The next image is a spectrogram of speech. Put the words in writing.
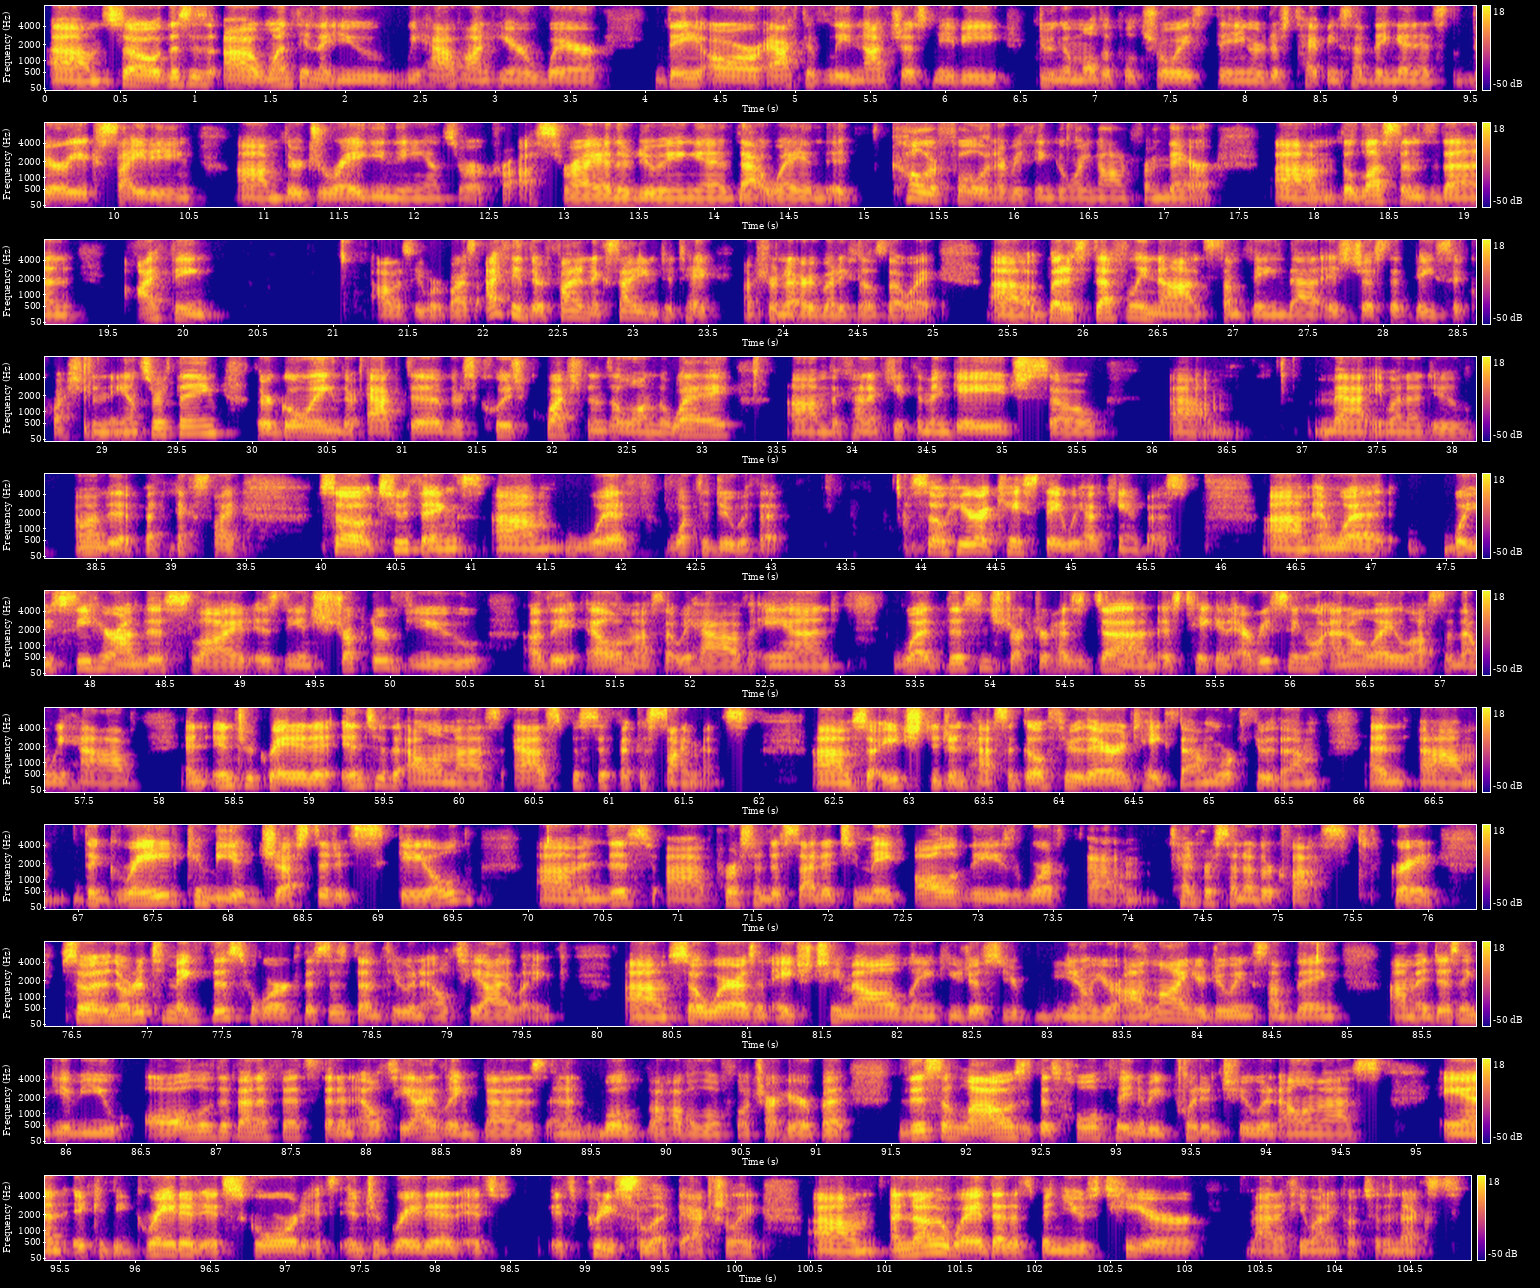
Um, so this is uh, one thing that you we have on here where they are actively not just maybe doing a multiple choice thing or just typing something in. It's very exciting. Um, they're dragging the answer across, right? And they're doing it that way. And it's colorful and everything going on from there. Um, the lessons then, I think, obviously we're biased. I think they're fun and exciting to take. I'm sure not everybody feels that way, uh, but it's definitely not something that is just a basic question and answer thing. They're going, they're active, there's quiz questions along the way um, to kind of keep them engaged. So um, Matt, you wanna do, I wanna do that, next slide. So two things um, with what to do with it. So here at K-State, we have Canvas. Um, and what, what you see here on this slide is the instructor view of the LMS that we have. And what this instructor has done is taken every single NLA lesson that we have and integrated it into the LMS as specific assignments. Um, so each student has to go through there and take them, work through them, and um, the grade can be adjusted, it's scaled um, and this uh, person decided to make all of these worth 10% um, of their class grade. So in order to make this work, this is done through an LTI link. Um, so whereas an HTML link, you just, you're, you know, you're online, you're doing something, um, it doesn't give you all of the benefits that an LTI link does. And we'll, I'll have a little flow chart here, but this allows this whole thing to be put into an LMS and it can be graded, it's scored, it's integrated, it's it's pretty slick, actually. Um, another way that it's been used here, Matt, if you want to go to the next.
